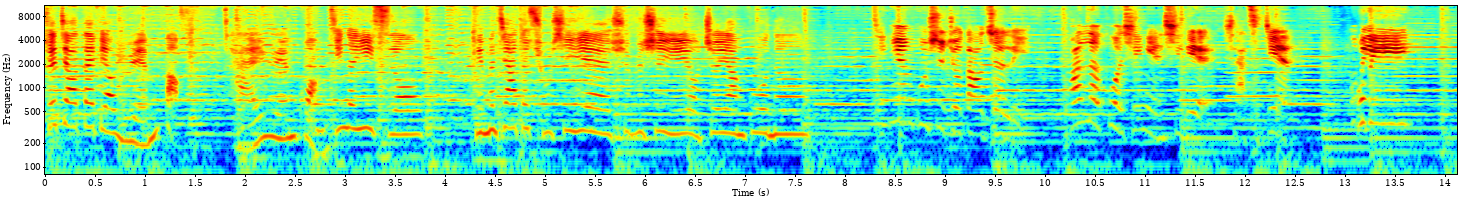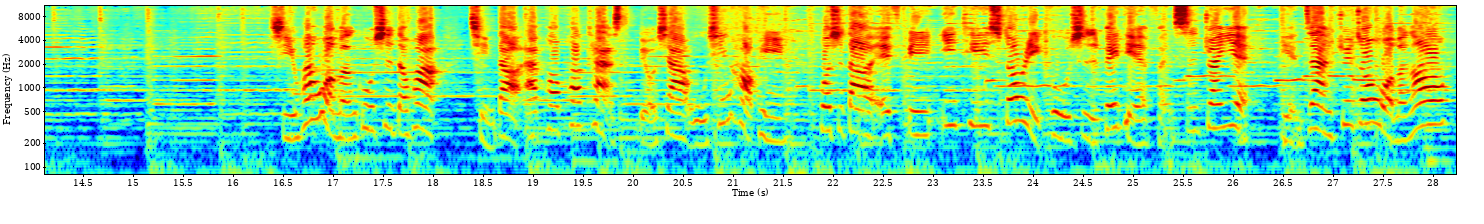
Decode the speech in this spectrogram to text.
水饺代表元宝、财源广进的意思哦。你们家的除夕夜是不是也有这样过呢？今天故事就到这里，欢乐过新年系列，下次见，忽必。喜欢我们故事的话，请到 Apple Podcast 留下五星好评，或是到 FB ET Story 故事飞碟粉丝专页点赞追踪我们哦。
